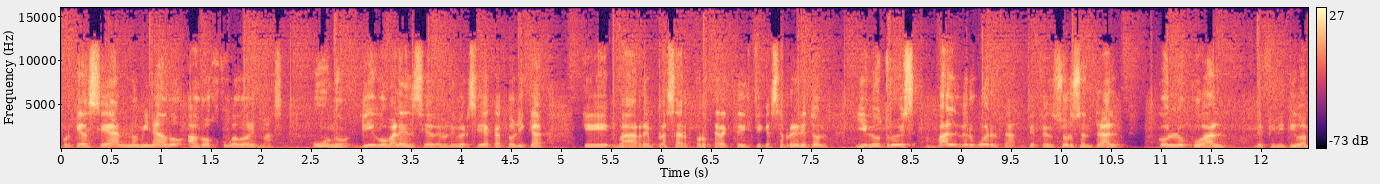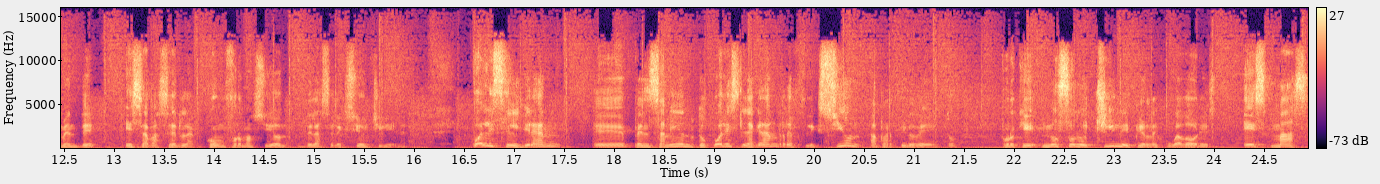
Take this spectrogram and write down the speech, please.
Porque se han nominado a dos jugadores más. Uno, Diego Valencia de la Universidad Católica, que va a reemplazar por características a Brereton, y el otro es Valder Huerta, defensor central, con lo cual definitivamente esa va a ser la conformación de la selección chilena. ¿Cuál es el gran eh, pensamiento, cuál es la gran reflexión a partir de esto? Porque no solo Chile pierde jugadores, es más,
